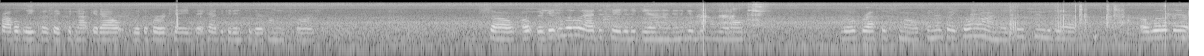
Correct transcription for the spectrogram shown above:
probably because they could not get out with the hurricane. They had to get into their honey stores. So, oh, they're getting a little agitated again. I'm going to give them a little, little breath of smoke. And as I go on, they do tend to get a little bit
